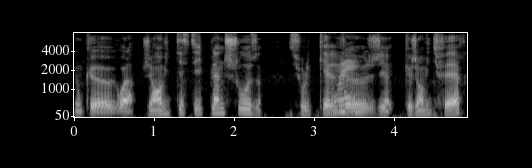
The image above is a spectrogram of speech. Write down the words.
donc euh, voilà. J'ai envie de tester plein de choses sur lesquelles j'ai que j'ai envie de faire.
